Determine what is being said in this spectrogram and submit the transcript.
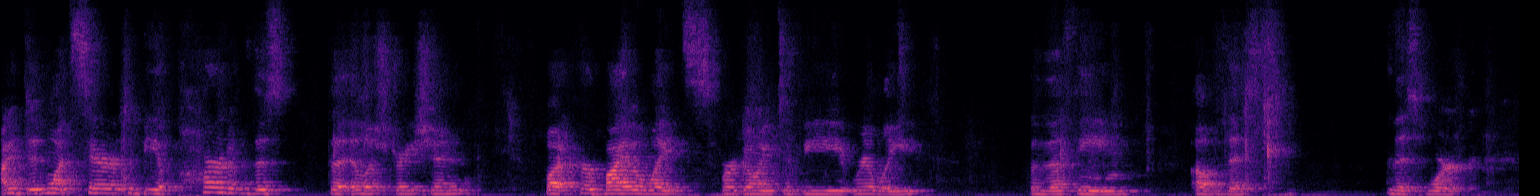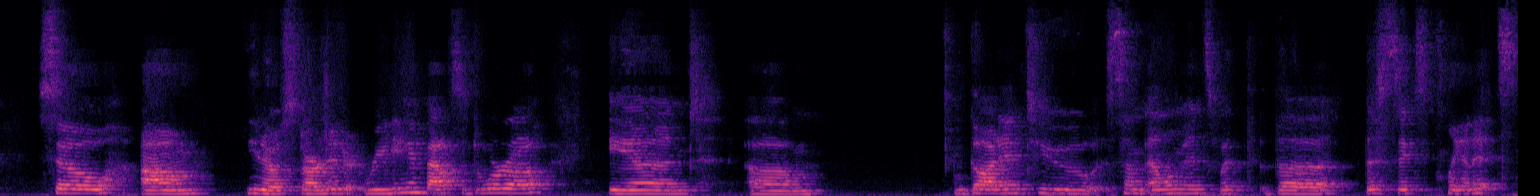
I did want Sarah to be a part of this, the illustration, but her biolights were going to be really the theme of this, this work. So, um, you know, started reading Ambasadora and um, got into some elements with the the six planets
